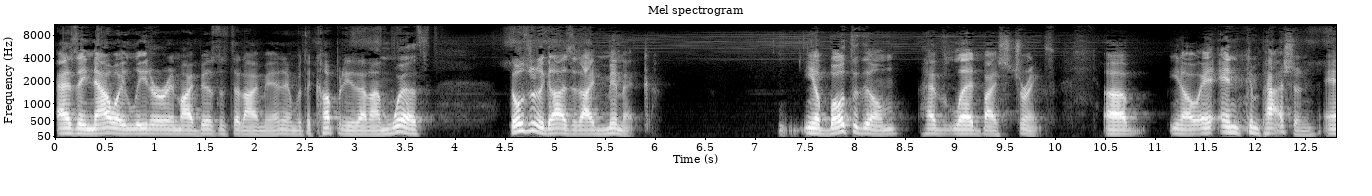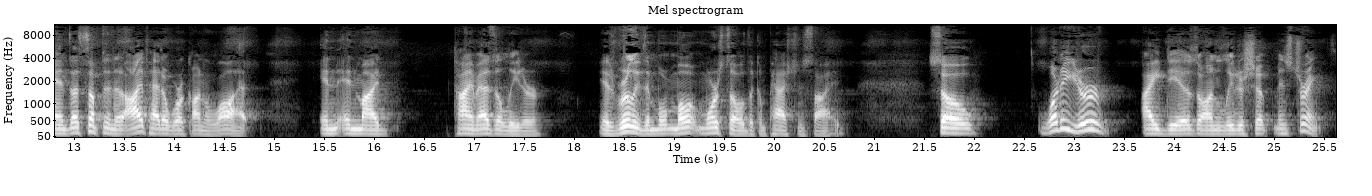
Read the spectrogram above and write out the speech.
as a now a leader in my business that I'm in and with the company that I'm with, those are the guys that I mimic. You know, both of them have led by strength, uh, you know, and, and, compassion, and that's something that I've had to work on a lot in in my time as a leader. Is really the more more so the compassion side. So, what are your ideas on leadership and strength?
